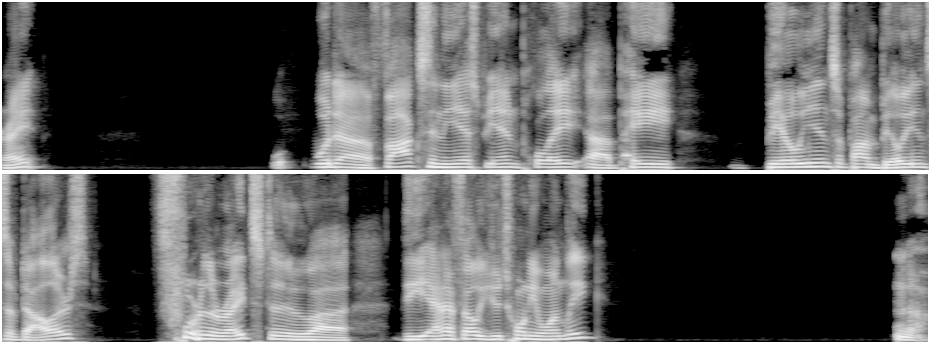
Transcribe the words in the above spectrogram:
right? Would uh, Fox and ESPN play uh, pay billions upon billions of dollars for the rights to uh, the NFL U21 league? No.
